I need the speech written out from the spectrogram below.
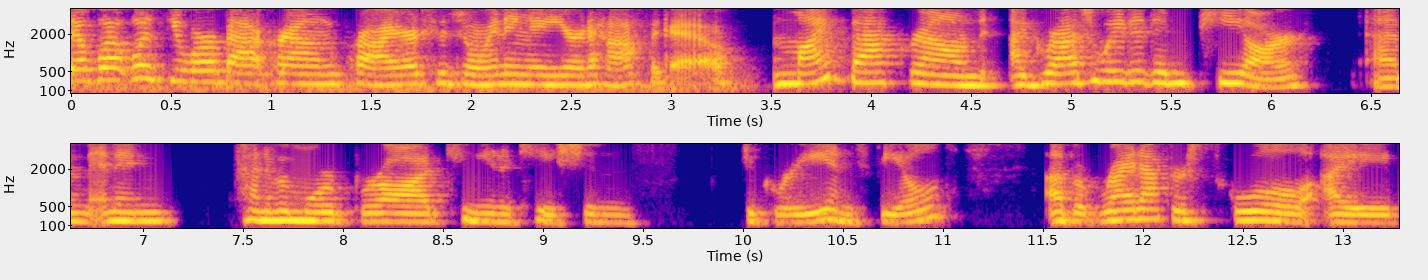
So, what was your background prior to joining a year and a half ago? My background, I graduated in PR um, and in kind of a more broad communications degree and field. Uh, but right after school, I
